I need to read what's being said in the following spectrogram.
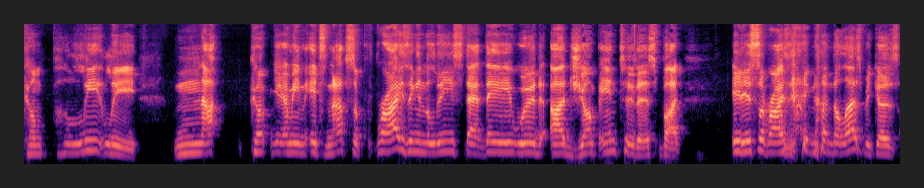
completely not. I mean, it's not surprising in the least that they would uh, jump into this, but it is surprising nonetheless because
